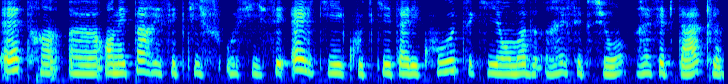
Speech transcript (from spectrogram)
être euh, en état réceptif aussi. C'est elle qui écoute, qui est à l'écoute, qui est en mode réception, réceptacle.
